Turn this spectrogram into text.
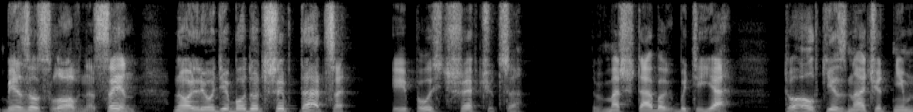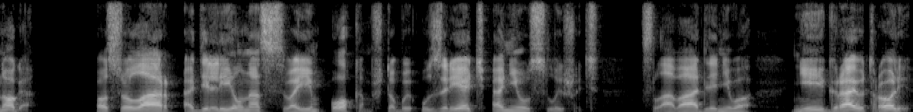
«Безусловно, сын, но люди будут шептаться, и пусть шепчутся. В масштабах бытия толки значит немного. Осулар отделил нас своим оком, чтобы узреть, а не услышать. Слова для него не играют роли.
